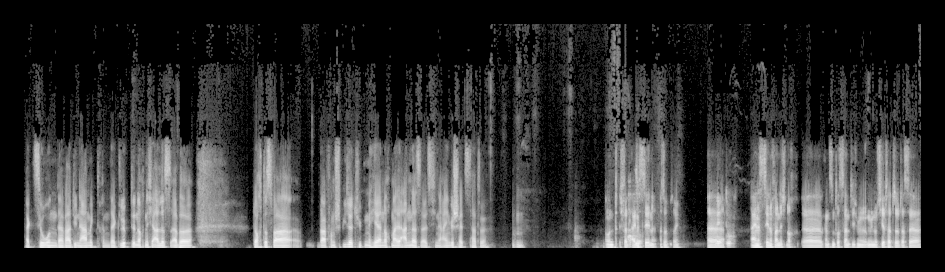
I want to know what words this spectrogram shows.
Aktionen, da war Dynamik drin. Da glückte noch nicht alles, aber Doch, das war, war vom Spielertypen her nochmal anders, als ich ihn eingeschätzt hatte. Hm. Und ich fand also, eine Szene, also sorry. Äh, nee. Eine Szene fand ich noch äh, ganz interessant, die ich mir irgendwie notiert hatte, dass er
